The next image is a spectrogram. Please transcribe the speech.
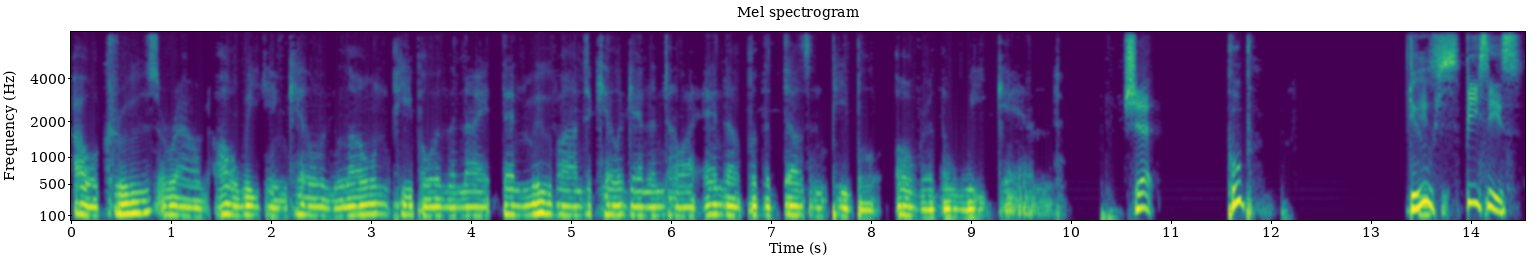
I will cruise around all weekend killing lone people in the night, then move on to kill again until I end up with a dozen people over the weekend. Shit. Poop. Deuce. Feces.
